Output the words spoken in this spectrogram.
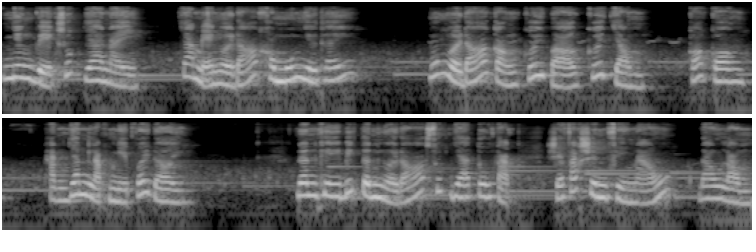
Nhưng việc xuất gia này, cha mẹ người đó không muốn như thế. Muốn người đó cần cưới vợ, cưới chồng, có con, thành danh lập nghiệp với đời. Nên khi biết tin người đó xuất gia tu tập, sẽ phát sinh phiền não, đau lòng,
